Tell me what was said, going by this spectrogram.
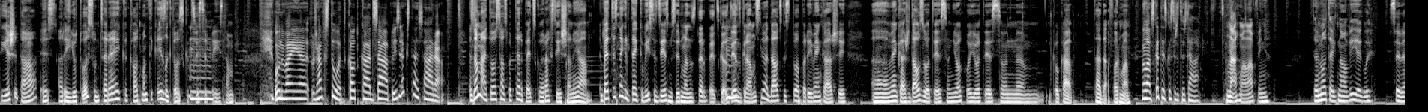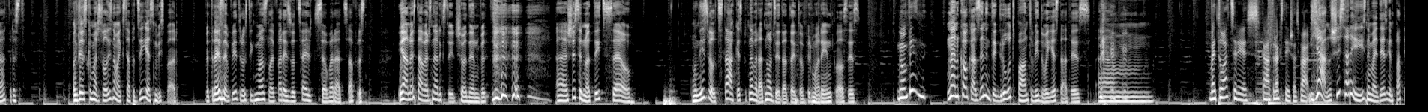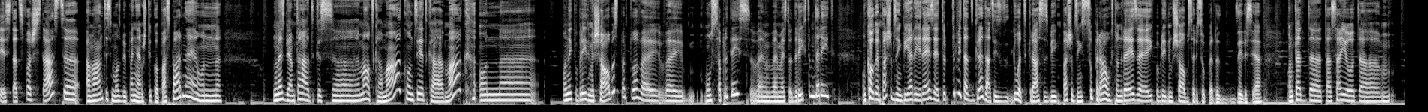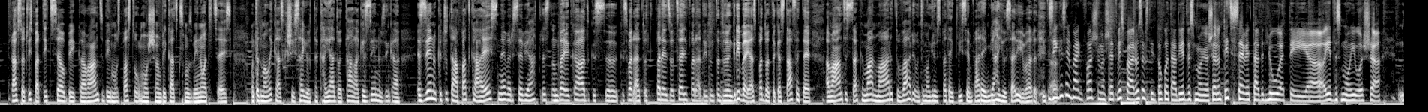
Tieši tā es arī jutos un cerēju, ka kaut man tikai izliktos, ka tas mm. viss ir mm. bīstami. Un vai uh, rakstot kaut kādu sāpju izrakstās ārā? Es domāju, to sauc par terapeitisko rakstīšanu, jā. Bet es negribu teikt, ka visas dziesmas ir manas terapeitiskās mm. dienas grāmatas. Ļoti daudz kas top arī vienkārši, uh, vienkārši daudzoties un jokojoties un um, kaut kā tādā formā. Nu, labi, skaties, kas ir tālāk. Nākamā lapiņa. Tev noteikti nav viegli sevi atrast. Ak, Dievs, kamēr es vēl izdomāju, kas tā pa dziesmu vispār. Bet reizēm pietrūkst tik maz, lai pareizo ceļu tu sev varētu saprast. Jā, nu es tā vairs nerakstītu šodien, bet šis ir no ticis sev. Un izvilkts tā, ka es pat nevarētu nodziedāt to pirmo rindu klausies. Nopietni! Nē, nu kaut kā, zini, tie grūti panta vidū iestāties. Um, Vai tu atceries, kā tu rakstīji šos vārdus? Jā, nu šis arī īstenībā ir diezgan patiesa tāds foršs stāsts. Uh, Avantis mums bija paņēmuši tikko paspārnē. Un, Un mēs bijām tādi, kas uh, mācīja, kā māca un cieta kā māca. Un, uh, un ik pa brīdim ir šaubas par to, vai, vai mūs sapratīs, vai, vai mēs to drīkstam darīt. Un kaut gan pašapziņa bija arī reizē, tur, tur bija tādas gradācijas ļoti krāsas, bija pašapziņa super augsta un reizē ik pa brīdim šaubas arī super dziļas. Un tad tā sajūta. Rakstot vispār ticis sev, bija kā vāns, bija mūsu pastūmuši un bija kāds, kas mums bija noticējis. Un tad man likās, ka šī sajūta kā jādod tālāk. Es zinu, zin, kā, es zinu, ka tu tāpat kā es nevari sevi atrast un vajag kādu, kas, eh, kas varētu to pareizo ceļu parādīt. Un tad gribējās padot tā kā stafetē. Avantis saka, man, Māra, tu vari, un tu man gribas pateikt visiem pārējiem, jā, jūs arī varat. Zini, kas ir baigi forši man šeit vispār uzrakstīt kaut ko tādu iedvesmojošu. Nu, tici sevi ir tāda ļoti uh, iedvesmojoša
